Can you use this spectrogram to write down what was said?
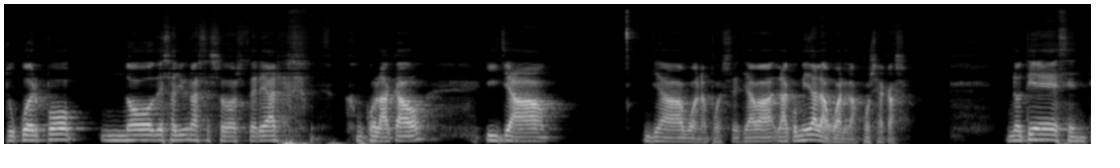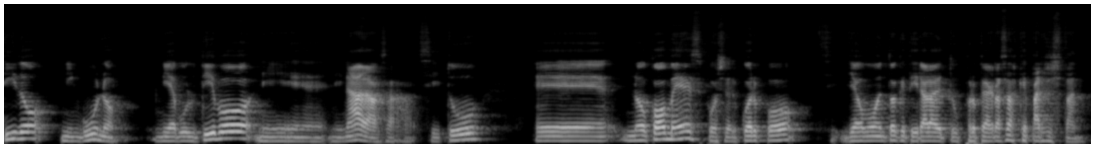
tu cuerpo no desayunas esos cereales con colacao y ya, ya, bueno, pues ya va, la comida la guarda, por si acaso. No tiene sentido ninguno, ni evolutivo, ni, ni nada. O sea, si tú eh, no comes, pues el cuerpo llega un momento que tirará de tus propias grasas, que para eso están.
